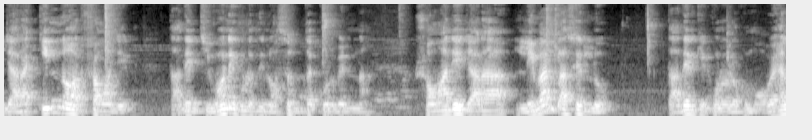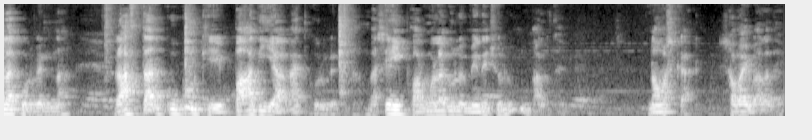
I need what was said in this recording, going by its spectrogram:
যারা কিন্নর সমাজের তাদের জীবনে কোনোদিন অশ্রদ্ধা করবেন না। সমাজে যারা লেবার ক্লাসের লোক তাদেরকে কোনো রকম অবহেলা করবেন না। রাস্তার কুকুরকে পা দিয়ে আঘাত করবেন না। বা সেই ফর্মুলাগুলো মেনে চলুন। ভালো থাকবেন। নমস্কার। সবাই ভালো থাকবেন।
